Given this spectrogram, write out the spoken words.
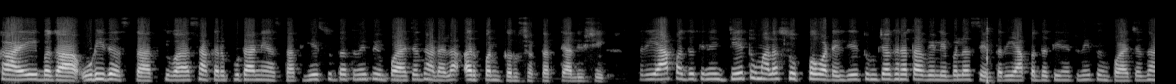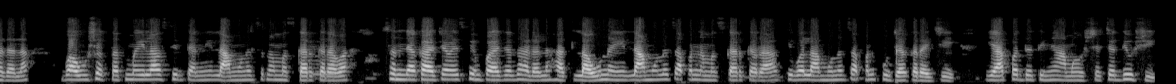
काळे बघा उडीद असतात किंवा साखर फुटाणे असतात हे सुद्धा तुम्ही पिंपळाच्या झाडाला अर्पण करू शकतात त्या दिवशी. तर या पद्धतीने जे तुम्हाला सोपं वाटेल जे तुमच्या घरात अवेलेबल असेल तर या पद्धतीने तुम्ही पिंपळाच्या झाडाला वाहू शकतात. महिला असतील त्यांनी लांबूनच नमस्कार करावा. संध्याकाळच्या वेळेस पिंपळाच्या झाडाला हात लावू नये. लांबूनच आपण नमस्कार करा किंवा लांबूनच आपण पूजा करायची या पद्धतीने अमावस्याच्या दिवशी.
